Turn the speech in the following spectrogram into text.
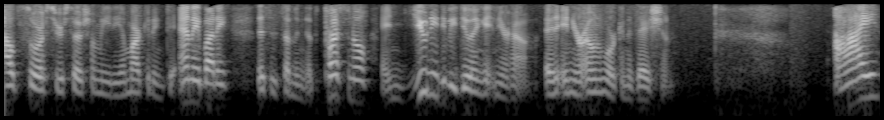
outsource your social media marketing to anybody. This is something that's personal and you need to be doing it in your house, in your own organization. I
